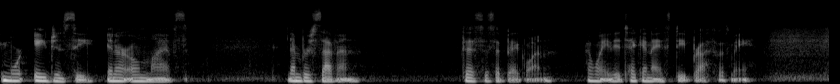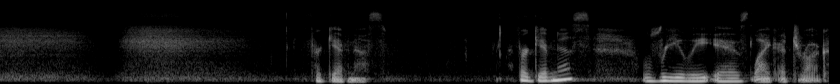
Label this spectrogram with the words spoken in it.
more agency in our own lives. Number seven, this is a big one. I want you to take a nice deep breath with me. Forgiveness. Forgiveness really is like a drug.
